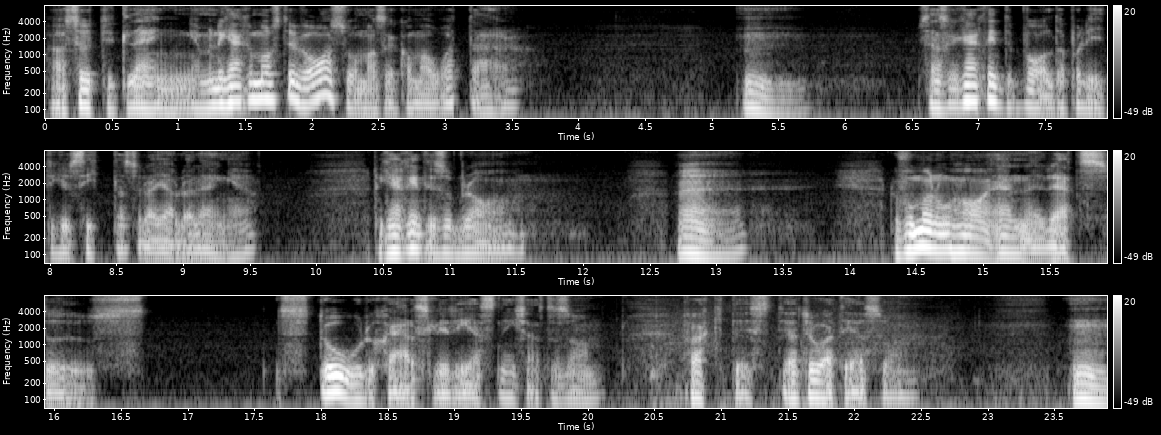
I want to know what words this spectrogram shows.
har suttit länge. Men det kanske måste vara så om man ska komma åt det här. Mm. Sen ska kanske inte valda politiker sitta så där jävla länge. Det kanske inte är så bra. Nej. Då får man nog ha en rätt så stor själslig resning känns det som. Faktiskt. Jag tror att det är så. Mm.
